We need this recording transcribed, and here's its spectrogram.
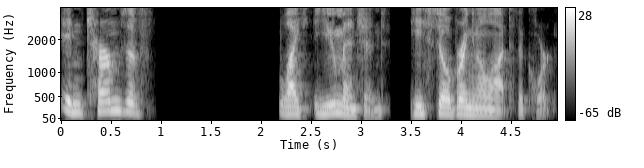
In terms of, like you mentioned, he's still bringing a lot to the court.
